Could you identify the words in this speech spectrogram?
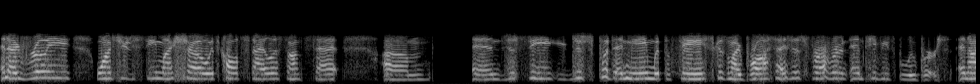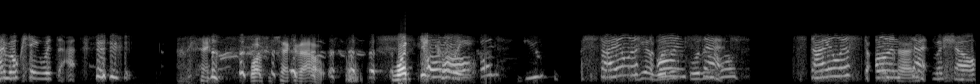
And I really want you to see my show. It's called Stylist on Set. Um, and just see, just put a name with the face because my bra size is forever in MTV's bloopers, and I'm okay with that. Okay, we'll have to check it out. What's it Totally. called? Do you, Stylist yeah, what on is, what is it set. Called? Stylist on Okay. set, Michelle.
